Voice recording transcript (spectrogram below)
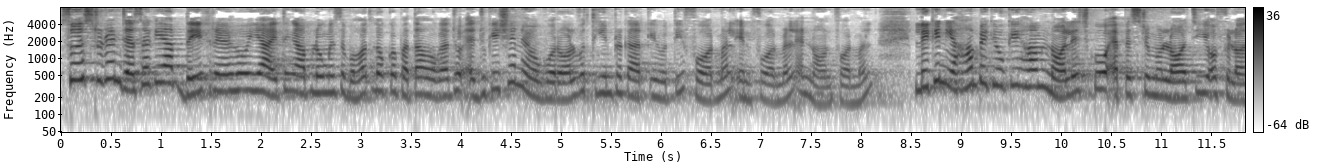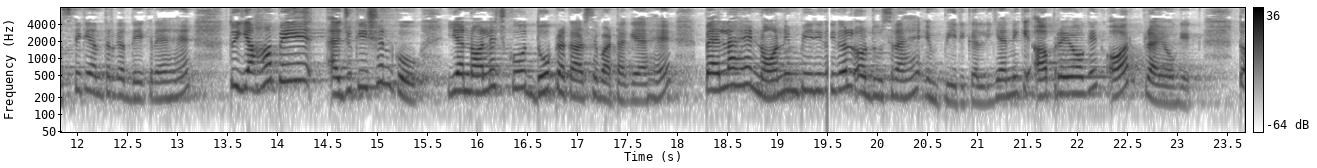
सो so, स्टूडेंट जैसा कि आप देख रहे हो या आई थिंक आप लोग में से बहुत लोग को पता होगा जो एजुकेशन है ओवरऑल वो तीन प्रकार की होती है formal informal and non formal लेकिन यहाँ पे क्योंकि हम नॉलेज को एपिस्टेमोलॉजी और फिलोसफी के अंतर्गत देख रहे हैं तो यहाँ पे एजुकेशन को या नॉलेज को दो प्रकार से बांटा गया है। पहला है नॉन इम्पीरिकल और दूसरा है इम्पीरिकल यानी कि अप्रायोगिक और प्रायोगिक। तो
